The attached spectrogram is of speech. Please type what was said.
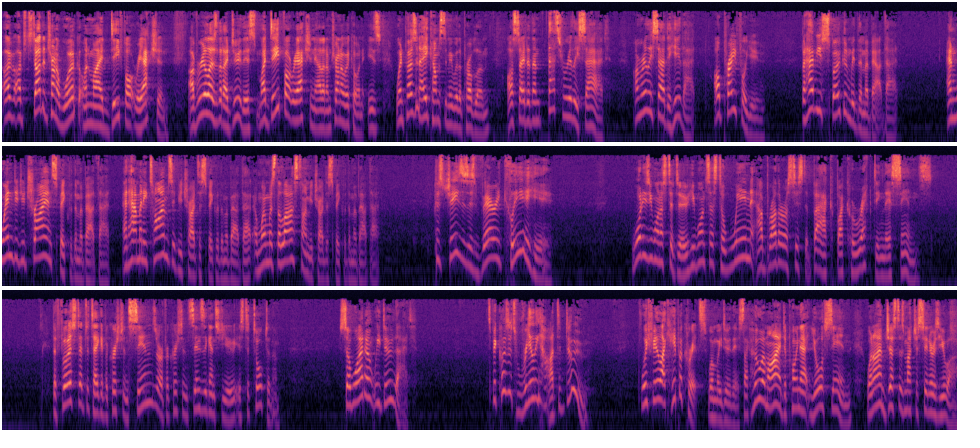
I've, I've started trying to work on my default reaction. I've realized that I do this. My default reaction now that I'm trying to work on is when person A comes to me with a problem, I'll say to them, that's really sad. I'm really sad to hear that. I'll pray for you. But have you spoken with them about that? And when did you try and speak with them about that? And how many times have you tried to speak with them about that? And when was the last time you tried to speak with them about that? Because Jesus is very clear here. What does he want us to do? He wants us to win our brother or sister back by correcting their sins. The first step to take if a Christian sins or if a Christian sins against you is to talk to them. So, why don't we do that? It's because it's really hard to do. We feel like hypocrites when we do this. Like, who am I to point out your sin when I am just as much a sinner as you are?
